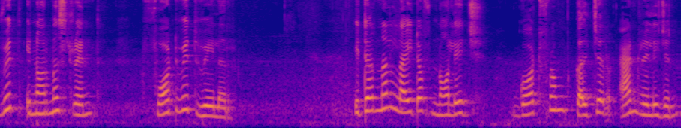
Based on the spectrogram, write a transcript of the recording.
With enormous strength, fought with valor. Eternal light of knowledge, got from culture and religion,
